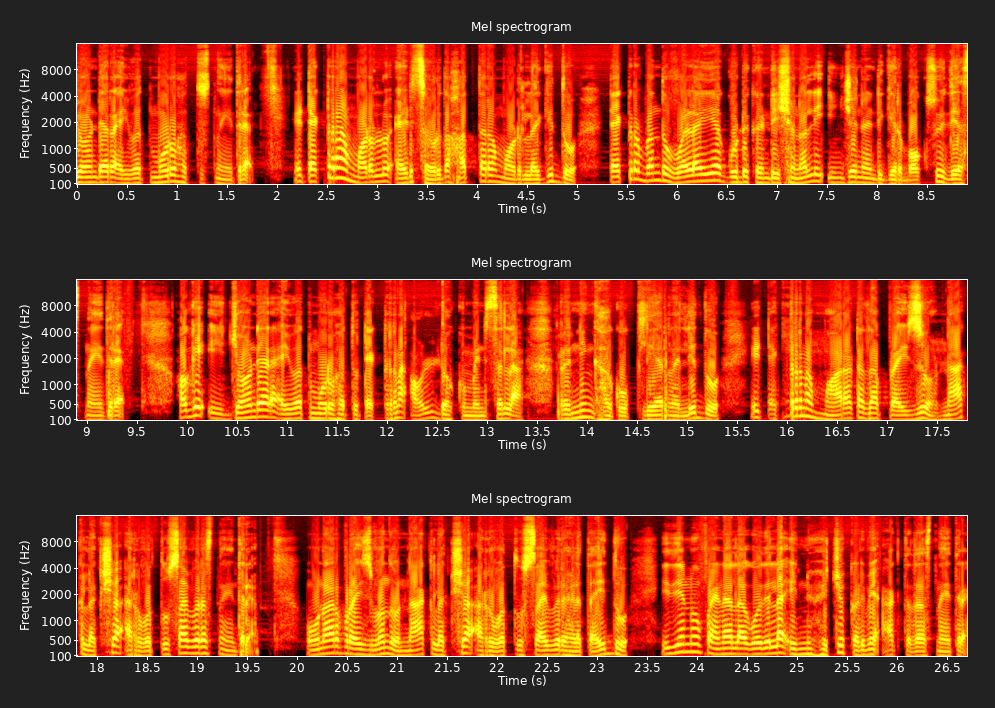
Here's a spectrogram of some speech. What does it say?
ಜಾನ್ ಡೇರ್ ಐವತ್ತ್ಮೂರು ಹತ್ತು ಸ್ನೇಹಿತರೆ. ಈ ಟ್ಯಾಕ್ಟರ್ನ ಮಾಡಲು ಎರಡು ಸಾವಿರದ ಹತ್ತರ ಮಾಡಲ್ ಆಗಿದ್ದು ಟ್ಯಾಕ್ಟರ್ ಬಂದು ಒಳ್ಳೆಯ ಗುಡ್ ಕಂಡೀಷನ್ ಅಲ್ಲಿ ಇಂಜಿನ್ ಅಂಡ್ ಗಿರ್ ಬಾಕ್ಸು ಇದೆ ಸ್ನೇಹಿತರೆ. ಹಾಗೆ ಈ ಜಾಂಡೇರ್ ಐವತ್ಮೂರು ಐವತ್ತ್ಮೂರು ಹತ್ತು ಟ್ಯಾಕ್ಟರ್ನ ಆಲ್ ಡಾಕ್ಯುಮೆಂಟ್ಸ್ ಎಲ್ಲ ರನ್ನಿಂಗ್ ಹಾಗೂ ಕ್ಲಿಯರ್ನಲ್ಲಿದ್ದು ಈ ಟ್ಯಾಕ್ಟರ್ನ ಮಾರಾಟದ ಪ್ರೈಸು ನಾಲ್ಕು ಲಕ್ಷ ಅರವತ್ತು ಸಾವಿರ ಸ್ನೇಹಿತರೆ. ಓನರ್ ಪ್ರೈಸ್ ಬಂದು ನಾಲ್ಕು ಲಕ್ಷ ಅರವತ್ತು ಸಾವಿರ ಹೇಳ್ತಾ ಇದ್ದು, ಇದೇನು ಫೈನಲ್ ಆಗೋದಿಲ್ಲ, ಇನ್ನೂ ಹೆಚ್ಚು ಕಡಿಮೆ ಆಗ್ತದ ಸ್ನೇಹಿತರೆ.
